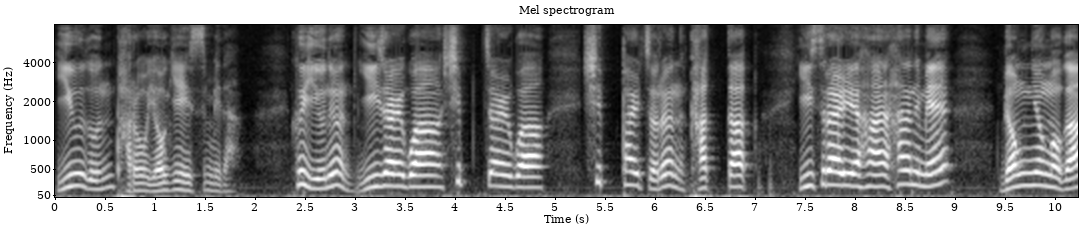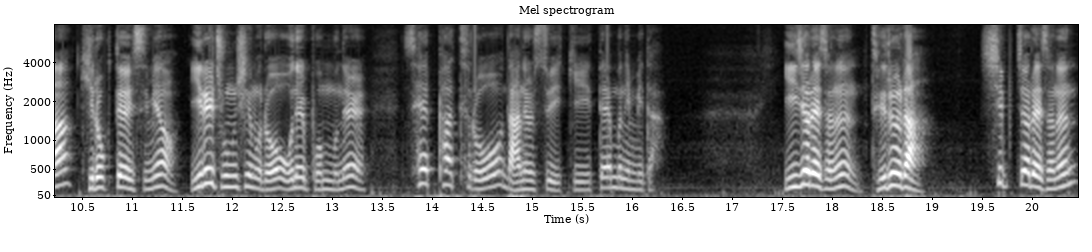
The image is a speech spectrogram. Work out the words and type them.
이유는 바로 여기에 있습니다. 그 이유는 2절과 10절과 18절은 각각 이스라엘 하나님의 명령어가 기록되어 있으며 이를 중심으로 오늘 본문을 세 파트로 나눌 수 있기 때문입니다. 2절에서는 들으라, 10절에서는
